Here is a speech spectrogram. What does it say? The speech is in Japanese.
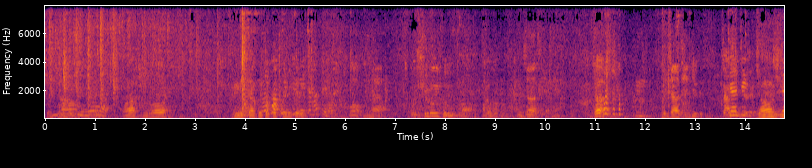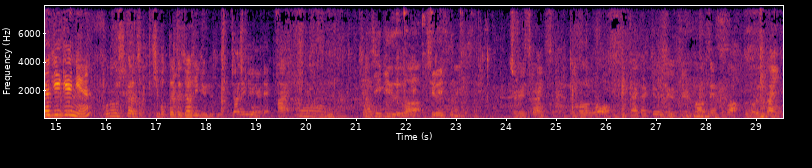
あすごいめちゃくちゃこっち見てるあ、ほんまや。これ種類というかあれはこれジャージーやね。じゃあうん。ジャージー牛ですね。ジャージジャージジャージー牛乳この牛から絞ったやつはジャージー牛乳ですジャージー牛乳で、はい、ジャージー牛は種類少ないんです。種類少ないんですよ。日本の大体99%がホルスタイン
